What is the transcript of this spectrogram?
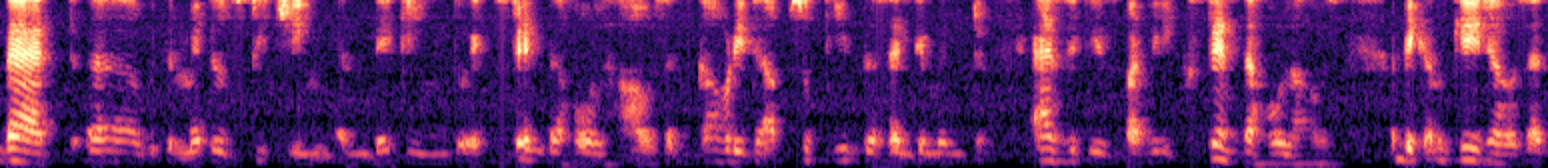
that uh, with the metal stitching and decking to extend the whole house and cover it up, so keep the sentiment as it is, but we extend the whole house, become cage house, and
